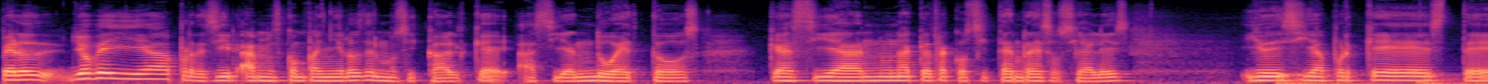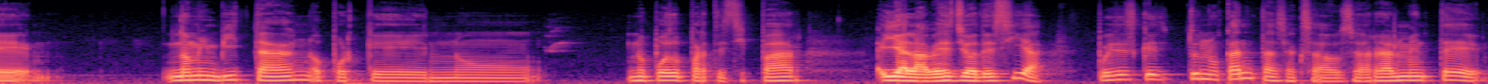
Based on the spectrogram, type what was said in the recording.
Pero yo veía, por decir, a mis compañeros del musical que hacían duetos, que hacían una que otra cosita en redes sociales. Y yo decía, ¿por qué este no me invitan o porque no, no puedo participar. Y a la vez yo decía, pues es que tú no cantas, Axa, o sea, realmente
